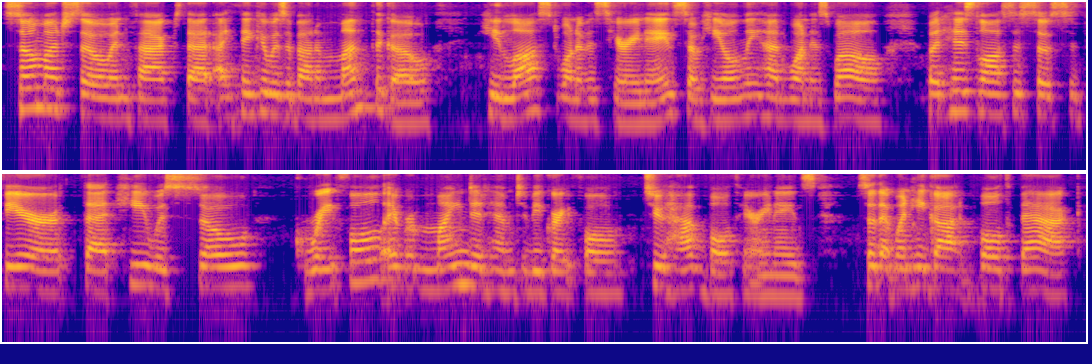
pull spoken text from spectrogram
So much so, in fact, that I think it was about a month ago, he lost one of his hearing aids, so he only had one as well. But his loss is so severe that he was so grateful. It reminded him to be grateful to have both hearing aids so that when he got both back,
